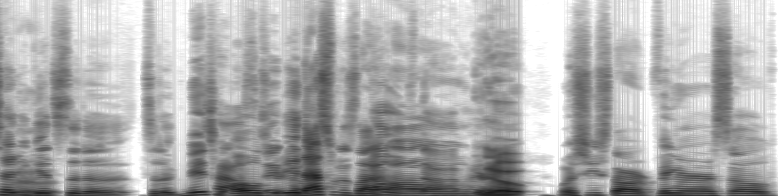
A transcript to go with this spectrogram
Teddy gets to the to the Bitch house, yeah, that's when it's like, oh, nosedive, okay. Yep. when she start fingering herself.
